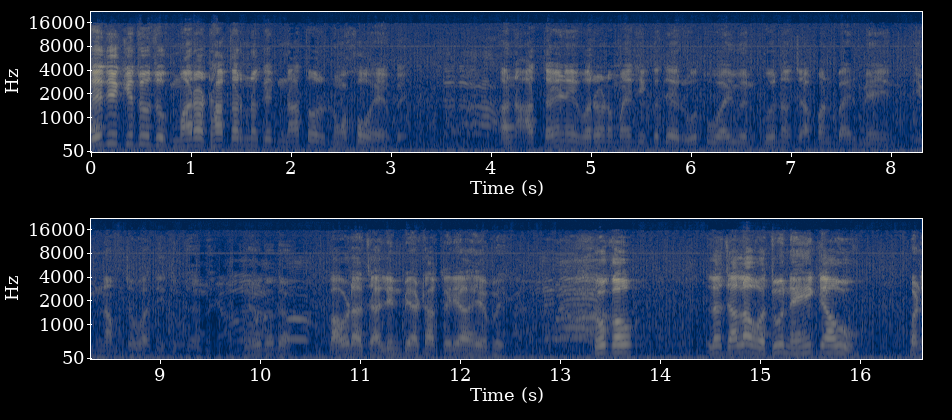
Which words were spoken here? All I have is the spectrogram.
તેજી કીધું તું કે મારા ઠાકર કંઈક કંઈક નાતો નોખો હે ભાઈ. અને આ ત્રણેય વરણમાંથી કદાચ રોતું આવ્યું ને કોઈને જાપાન બહાર મેં એમનામ જવા દીધું છે ભાઈ. બાવડા જાલીને બેઠા કર્યા હે ભાઈ. શું કહું? એટલે જાલા વધુ નહીં કે આવું પણ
